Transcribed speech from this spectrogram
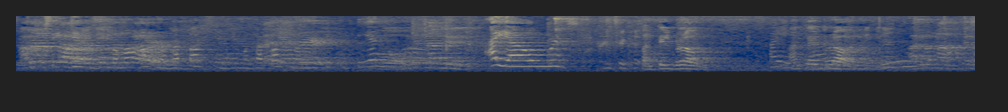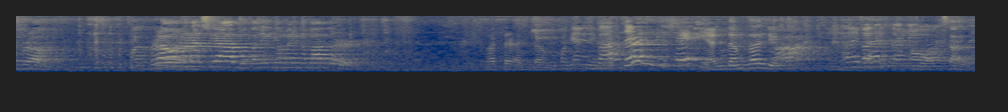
Ay, na hindi maghapak, hindi maghapak, manipit yan. Ayaw. Until brown. Ay. Until brown. Ano na, until brown. Pag brown na na siya, butahin kamay na butter. Butter and dam. Butter? Yan dam gali. Oh, asal.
